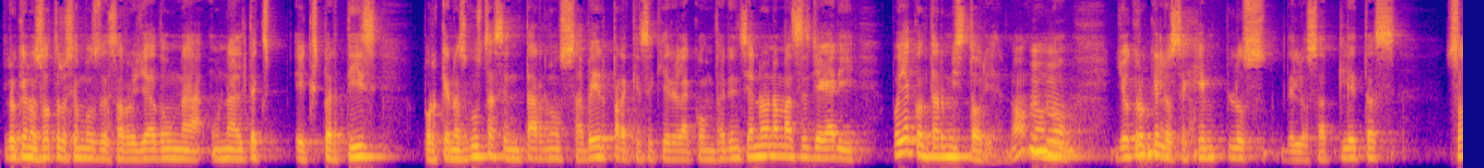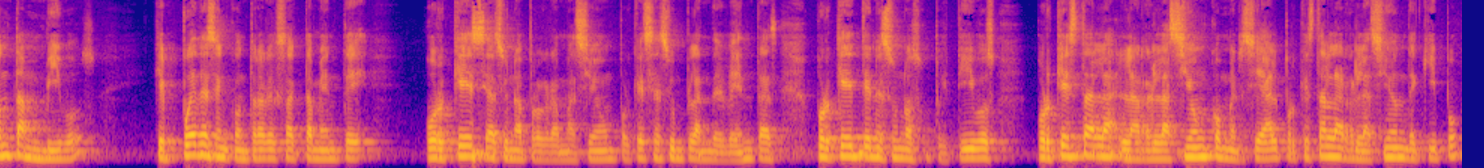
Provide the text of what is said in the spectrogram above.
creo que nosotros hemos desarrollado una, una alta ex, expertise porque nos gusta sentarnos, saber para qué se quiere la conferencia, no nada más es llegar y voy a contar mi historia, ¿no? No, uh -huh. no. Yo creo que los ejemplos de los atletas son tan vivos que puedes encontrar exactamente por qué se hace una programación, por qué se hace un plan de ventas, por qué tienes unos objetivos, por qué está la, la relación comercial, por qué está la relación de equipo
